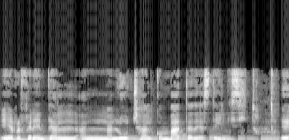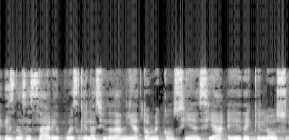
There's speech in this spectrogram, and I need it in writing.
eh, referente a la lucha, al combate de este ilícito. Eh, es necesario pues que la ciudadanía tome conciencia de que los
